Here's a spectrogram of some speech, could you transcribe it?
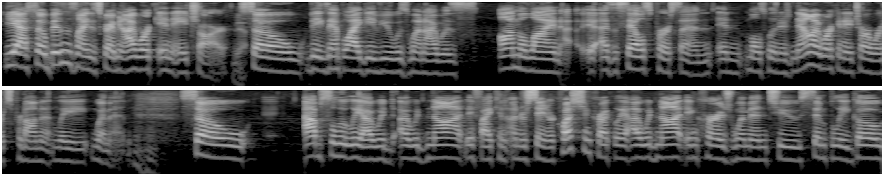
yeah. So business lines is great. I mean, I work in HR. Yeah. So the example I gave you was when I was on the line uh, as a salesperson in multiple industries. Now I work in HR where it's predominantly women. So absolutely, I would I would not, if I can understand your question correctly, I would not encourage women to simply go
